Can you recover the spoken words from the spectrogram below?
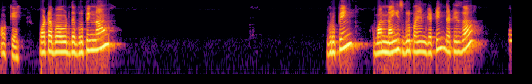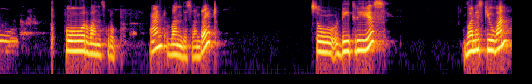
Okay. What about the grouping now? Grouping. One nice group I am getting. That is a Four. four ones group. And one this one, right? So D3 is, one is Q1.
